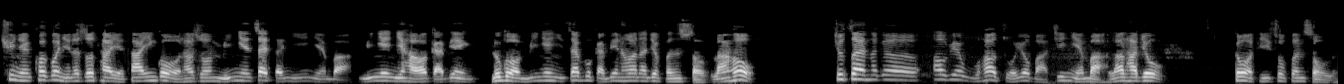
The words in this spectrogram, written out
去年快过年的时候，他也答应过我，他说明年再等你一年吧，明年你好好改变。如果明年你再不改变的话，那就分手。然后就在那个二月五号左右吧，今年吧，然后他就跟我提出分手了。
